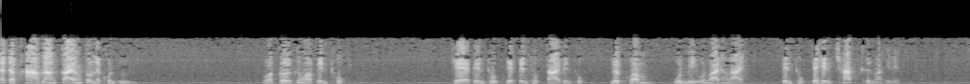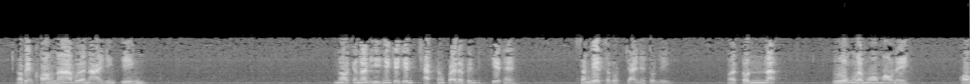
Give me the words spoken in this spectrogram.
อัตภาพร่างกายของตนและคนอื่น ว่าเกิดขึ้นมาเป็นทุกข์แก่เป็นทุกข์เจ็บเป็นทุกข์ตายเป็นทุกข์หรือความวุ่นวี่วุ่นวายทั้งหลาย เป็นทุกข์จะเห็นชัดขึ้นมาทีเดียวเราเป็นของหน้าเบื่อหน่ายจริง ๆ นอกจากนั้นอีกยังจะเห็นชัดลงไปแล้วเป็นเหตุให้ สังเวชสลดใจในตนเอง ว่าตนละหลงและมัวเมาในกอง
